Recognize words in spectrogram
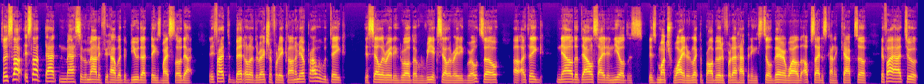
so it's not it's not that massive amount if you have like a view that things might slow down. If I had to bet on a direction for the economy, I probably would take decelerating growth over re-accelerating growth. So uh, I think now the downside in yield is is much wider. Like the probability for that happening is still there, while the upside is kind of capped. So if I had to,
